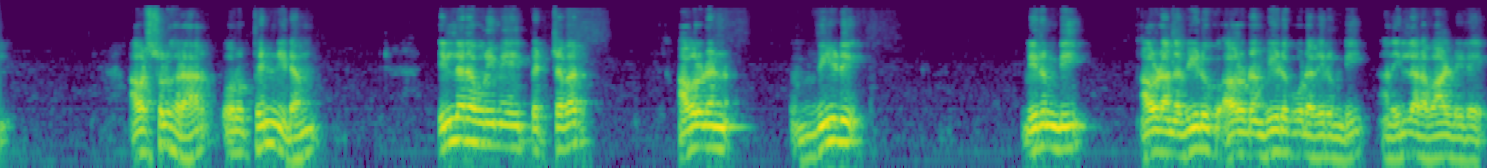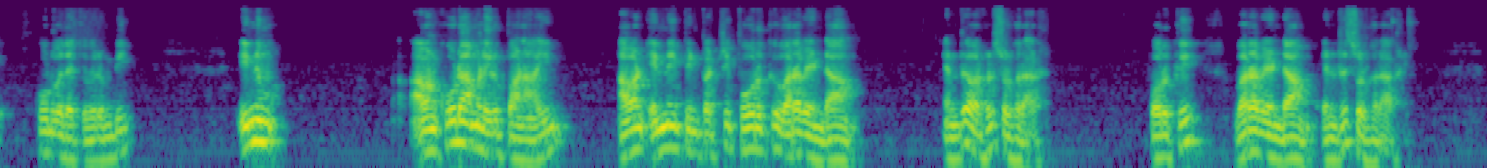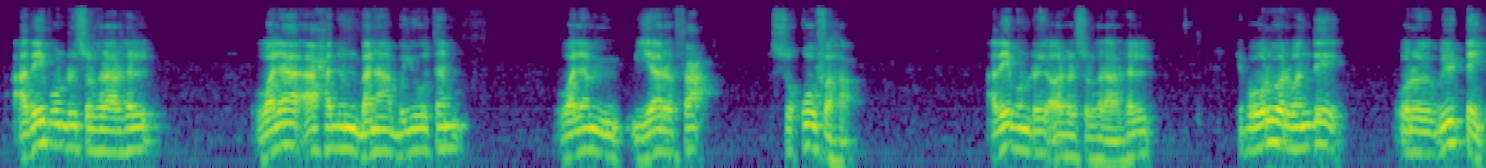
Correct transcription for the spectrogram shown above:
அவர் சொல்கிறார் ஒரு பெண்ணிடம் இல்லற உரிமையை பெற்றவர் அவருடன் வீடு விரும்பி அவருடன் அந்த வீடு அவருடன் வீடு கூட விரும்பி அந்த இல்லற வாழ்விலே கூடுவதற்கு விரும்பி இன்னும் அவன் கூடாமல் இருப்பானாயின் அவன் என்னை பின்பற்றி போருக்கு வர வேண்டாம் என்று அவர்கள் சொல்கிறார்கள். போருக்கு வர வேண்டாம் என்று சொல்கிறார்கள். அதே போன்று சொல்கிறார்கள் ولا அஹதுன் பனா புயூதன் வலம் يرفع சுகூஃபஹா அதே போன்று அவர்கள் சொல்கிறார்கள் இப்போ ஒருவர் வந்து ஒரு வீட்டை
